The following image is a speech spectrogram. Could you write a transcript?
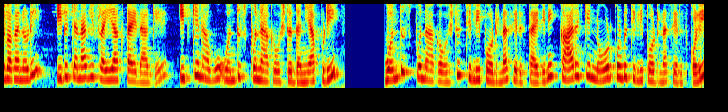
ಇವಾಗ ನೋಡಿ, ಇದು ಚೆನ್ನಾಗಿ ಫ್ರೈ ಆಗ್ತಾ ಇದ್ದಾಗೆ. ಇದಕ್ಕೆ ನಾವು ಒಂದು ಸ್ಪೂನ್ ಆಗುವಷ್ಟು ಧನಿಯಾ ಪುಡಿ ಒಂದು ಸ್ಪೂನ್ ಆಗುವಷ್ಟು ಚಿಲ್ಲಿ ಪೌಡ್ರನ್ನ ಸೇರಿಸ್ತಾ ಇದ್ದೀನಿ. ಖಾರಕ್ಕೆ ನೋಡಿಕೊಂಡು ಚಿಲ್ಲಿ ಪೌಡ್ರನ್ನ ಸೇರಿಸ್ಕೊಳ್ಳಿ.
